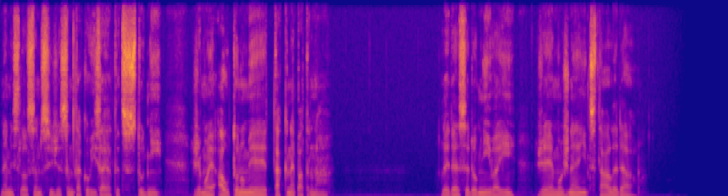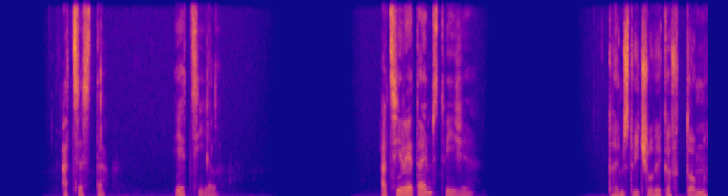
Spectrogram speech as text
Nemyslel jsem si, že jsem takový zajatec studní, že moje autonomie je tak nepatrná. Lidé se domnívají, že je možné jít stále dál. A cesta je cíl. A cíl je tajemství, že? Tajemství člověka v tom,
